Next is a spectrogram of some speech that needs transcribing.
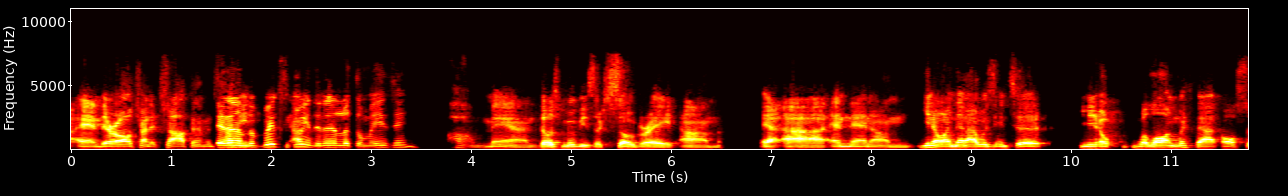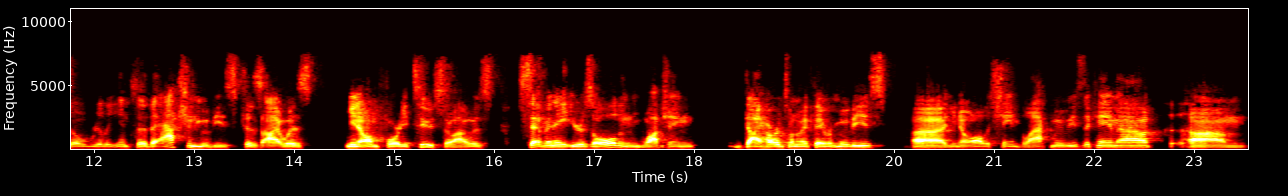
and they're all trying to chop him. And, and on mean, the big screen, didn't it look amazing? Oh man, those movies are so great. Um, uh, and then um, you know, and then I was into you know, along with that, also really into the action movies because I was, you know, I'm 42, so I was seven, eight years old and watching Die Hard's one of my favorite movies. Uh, you know, all the Shane Black movies that came out, um,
